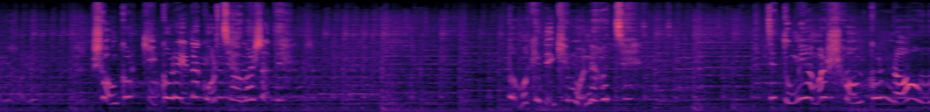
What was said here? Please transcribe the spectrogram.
শঙ্কর কি করে এটা করছে আমার সাথে? তোমাকে দেখে মনে হচ্ছে যে তুমি আমার শঙ্কর নও।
